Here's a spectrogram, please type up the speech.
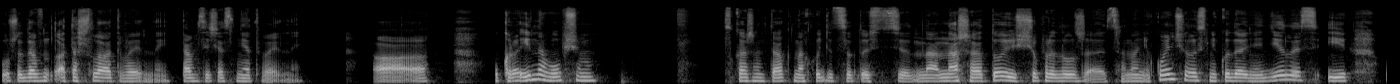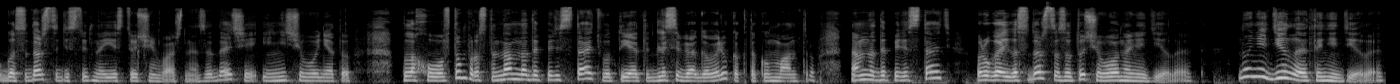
уже давно отошла от войны. Там сейчас нет войны. А Украина, в общем, скажем так, находится, то есть на, наше АТО еще продолжается. Оно не кончилось, никуда не делось. И у государства действительно есть очень важная задача, и ничего нету плохого в том, просто нам надо перестать, вот я это для себя говорю, как такую мантру, нам надо перестать ругать государство за то, чего оно не делает. Ну, не делает и не делает.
